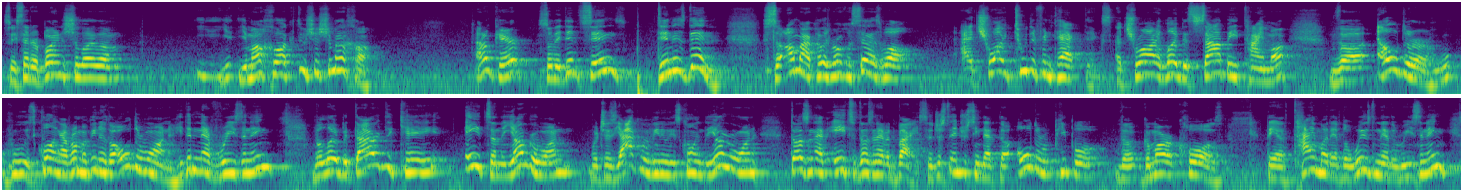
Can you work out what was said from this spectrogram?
So he said, Rebbein Shalom, Yamachu Akdusha Shemecha. I don't care. So they did sins. Din is din. So Amar Kadosh Baruch says, well, I tried two different tactics. I tried like the Sabi Taima, the elder who is calling Avram Avinu, the older one, he didn't have reasoning. Veloy Bedar Decay eights, and the younger one, which is Yaakov Avinu, he's calling the younger one, doesn't have eights, it doesn't have advice. So just interesting that the older people, the Gemara calls, they have Taima, they have the wisdom, they have the reasoning,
